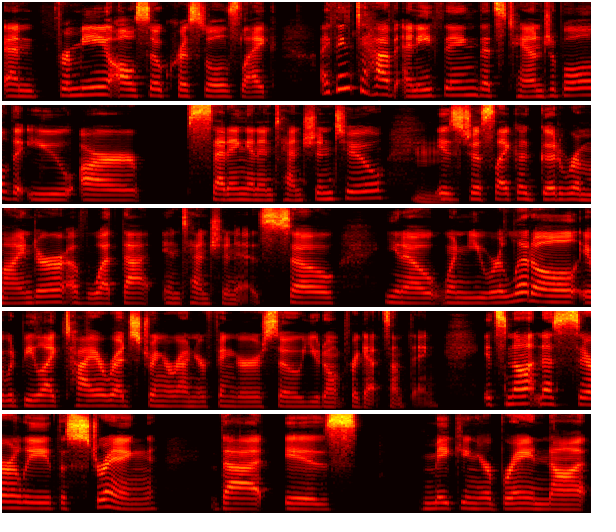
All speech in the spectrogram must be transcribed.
And for me, also, crystals, like, I think to have anything that's tangible that you are setting an intention to Mm. is just like a good reminder of what that intention is. So, you know, when you were little, it would be like tie a red string around your finger so you don't forget something. It's not necessarily the string that is making your brain not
